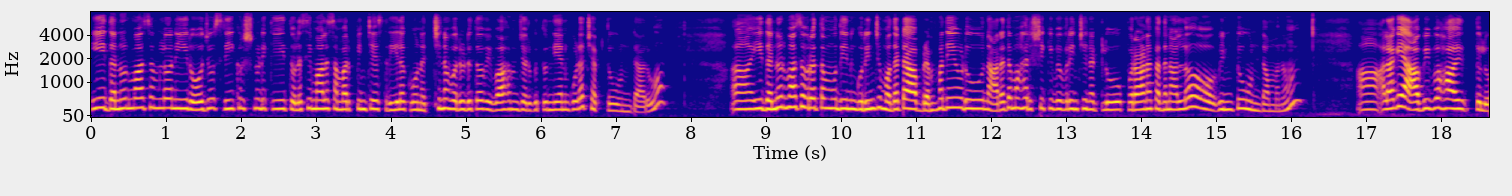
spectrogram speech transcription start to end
ఈ ధనుర్మాసంలోని రోజు శ్రీకృష్ణుడికి తులసిమాల సమర్పించే స్త్రీలకు నచ్చిన వరుడితో వివాహం జరుగుతుంది అని కూడా చెప్తూ ఉంటారు. ఈ ధనుర్మాస వ్రతము దీని గురించి మొదట బ్రహ్మదేవుడు నారద మహర్షికి వివరించినట్లు పురాణ కథనాల్లో వింటూ ఉంటాం మనం. అలాగే అవివాహితులు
